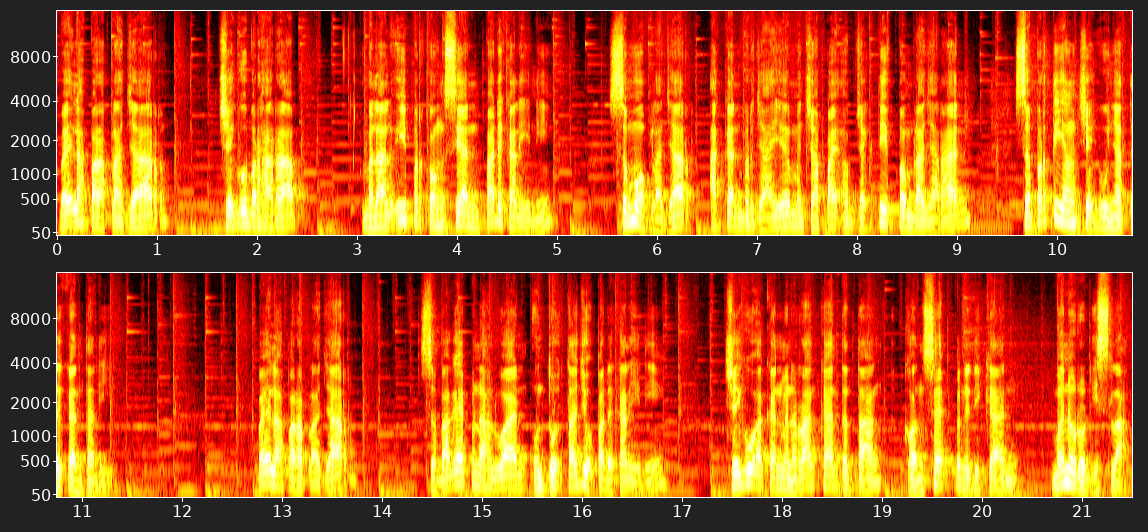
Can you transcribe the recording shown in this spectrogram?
Baiklah para pelajar, cikgu berharap Melalui perkongsian pada kali ini, semua pelajar akan berjaya mencapai objektif pembelajaran seperti yang cikgu nyatakan tadi. Baiklah para pelajar, sebagai pendahuluan untuk tajuk pada kali ini, cikgu akan menerangkan tentang konsep pendidikan menurut Islam.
